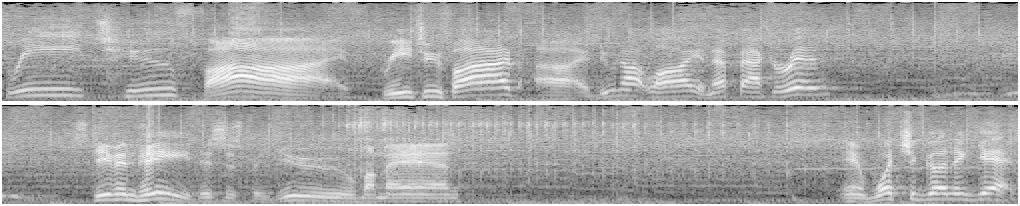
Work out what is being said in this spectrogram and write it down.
325. 325, I do not lie, and that backer is Stephen P. This is for you, my man. And what you're gonna get?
